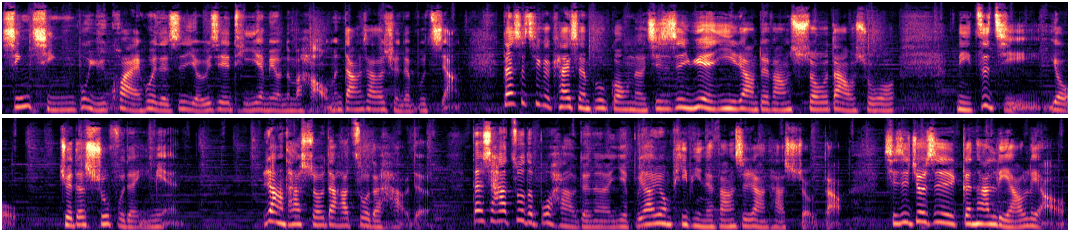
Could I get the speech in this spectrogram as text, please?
心情不愉快，或者是有一些体验没有那么好，我们当下都选择不讲。但是这个开诚布公呢，其实是愿意让对方收到说你自己有觉得舒服的一面，让他收到他做的好的。但是他做的不好的呢，也不要用批评的方式让他收到，其实就是跟他聊聊。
